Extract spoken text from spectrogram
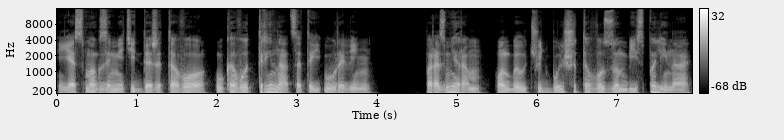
Я смог заметить даже того, у кого тринадцатый уровень. По размерам он был чуть больше того зомби-исполина,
